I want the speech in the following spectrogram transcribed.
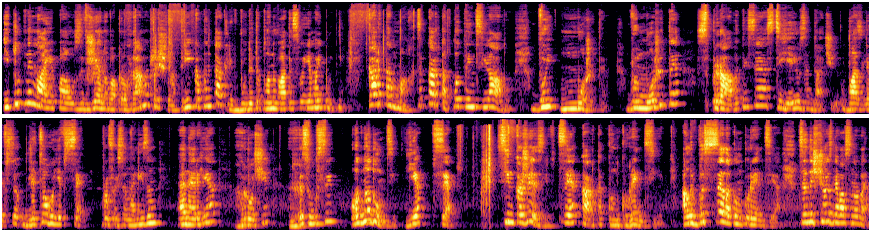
і тут немає паузи. Вже нова програма прийшла. Трійка пентаклів. Будете планувати своє майбутнє. Карта мах це карта потенціалу. Ви можете. Ви можете справитися з цією задачею. У вас для всього для цього є все: професіоналізм, енергія, гроші, ресурси, однодумці. Є все. Сімка жезлів це карта конкуренції, але весела конкуренція. Це не щось для вас нове.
